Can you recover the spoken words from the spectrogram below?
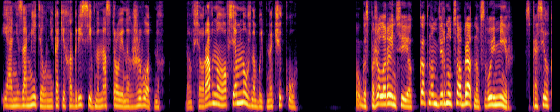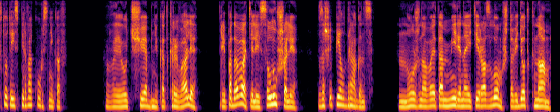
«Я не заметил никаких агрессивно настроенных животных, но все равно всем нужно быть начеку». «Госпожа Лоренсия, как нам вернуться обратно в свой мир?» — спросил кто-то из первокурсников. «Вы учебник открывали? Преподавателей слушали?» — зашипел Драгонс. «Нужно в этом мире найти разлом, что ведет к нам».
